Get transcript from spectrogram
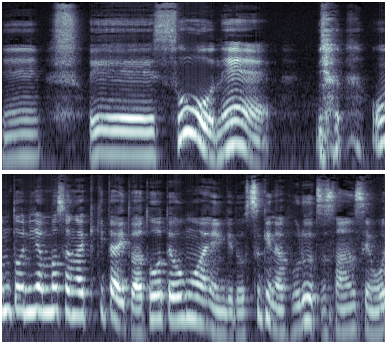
ねえー、そうね。い や本当に山さんが聞きたいとは到底思わへんけど好きなフルーツ3選教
